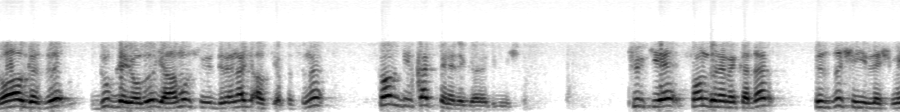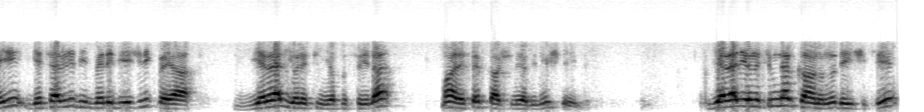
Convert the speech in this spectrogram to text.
doğalgazı, duble yolu, yağmur suyu drenaj altyapısını son birkaç senede görebilmiştir. Türkiye son döneme kadar hızlı şehirleşmeyi yeterli bir belediyecilik veya yerel yönetim yapısıyla maalesef karşılayabilmiş değildir. Yerel Yönetimler Kanunu değişikliği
